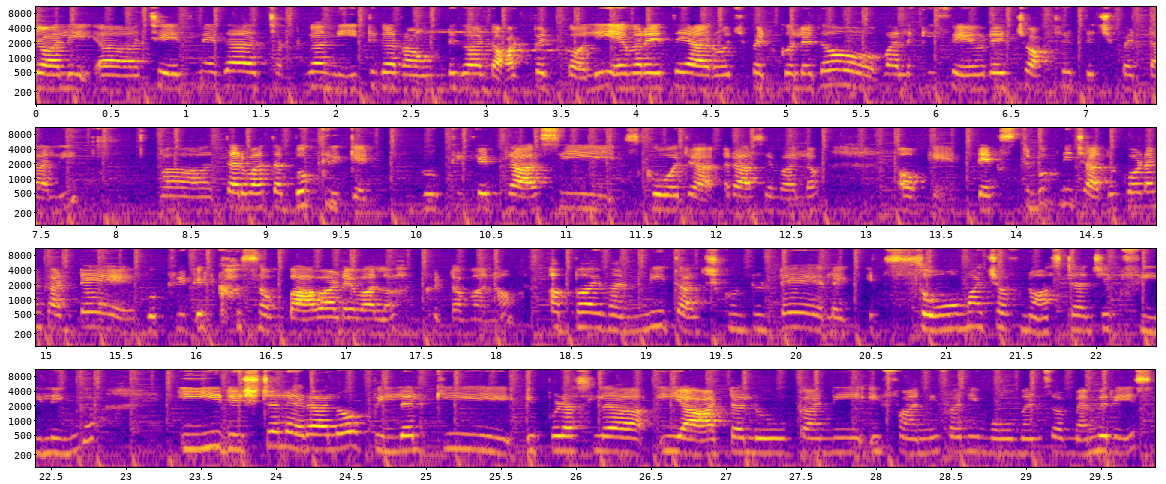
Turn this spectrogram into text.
జాలీ చేతి మీద చక్కగా నీట్గా రౌండ్గా డాట్ పెట్టుకోవాలి. ఎవరైతే ఆ రోజు పెట్టుకోలేదో వాళ్ళకి ఫేవరెట్ చాక్లెట్ తెచ్చి పెట్టాలి తర్వాత బుక్ క్రికెట్ బుక్ క్రికెట్ రాసి స్కోర్ రా రాసేవాళ్ళం. ఓకే టెక్స్ట్ బుక్ని చదువుకోవడం కంటే బుక్ క్రికెట్ కోసం బాగా ఆడేవాళ్ళం అనుకుంటాం మనం. అబ్బా ఇవన్నీ తలుచుకుంటుంటే like it's so much of nostalgic feeling ఈ డిజిటల్ ఎరాలో పిల్లలకి ఇప్పుడు అసలు ఈ ఆటలు కానీ ఈ funny funny moments of memories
